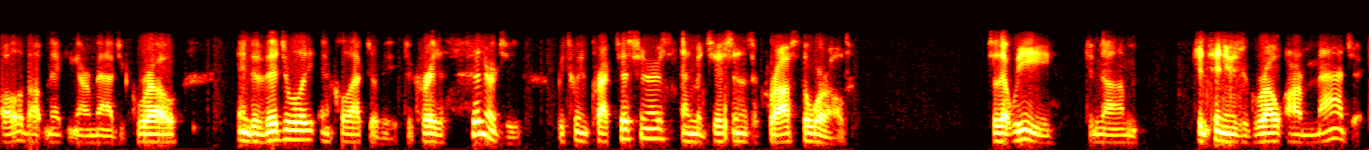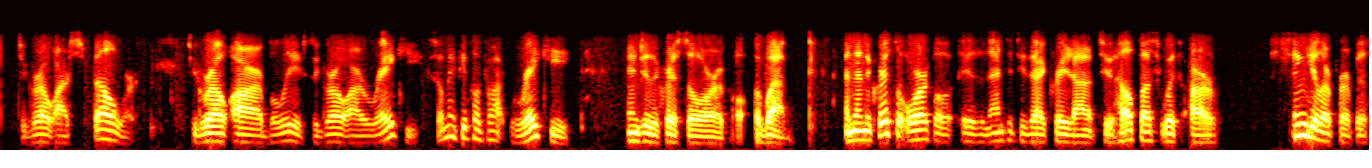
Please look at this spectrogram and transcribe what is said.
all about making our magic grow individually and collectively to create a synergy between practitioners and magicians across the world so that we can um, continue to grow our magic, to grow our spell work, to grow our beliefs, to grow our Reiki. So many people have brought Reiki into the crystal oracle uh, web. And then the Crystal Oracle is an entity that I created on it to help us with our singular purpose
